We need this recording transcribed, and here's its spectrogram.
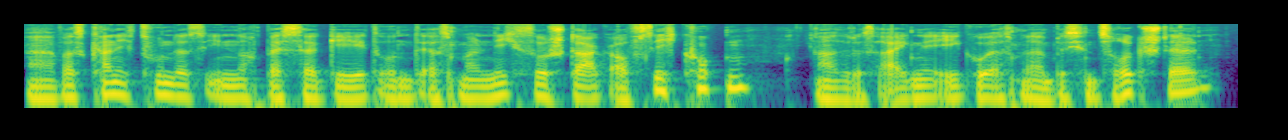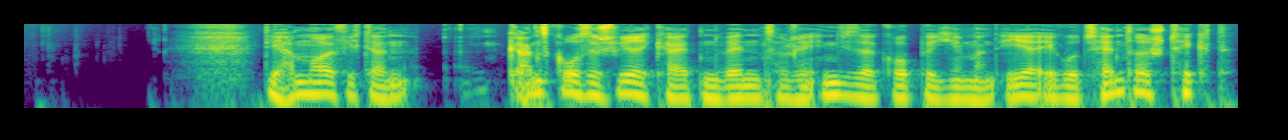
äh, was kann ich tun, dass ihnen noch besser geht und erstmal nicht so stark auf sich gucken, also das eigene Ego erstmal ein bisschen zurückstellen die haben häufig dann ganz große Schwierigkeiten, wenn zum Beispiel in dieser Gruppe jemand eher egozentrisch tickt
